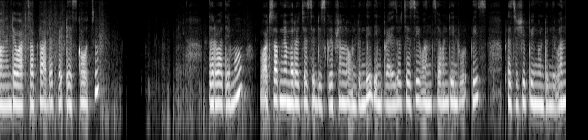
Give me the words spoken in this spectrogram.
కావాలంటే వాట్సాప్లో ఆర్డర్ పెట్టేసుకోవచ్చు. తర్వాత ఏమో వాట్సాప్ నెంబర్ వచ్చేసి డిస్క్రిప్షన్లో ఉంటుంది. దీని ప్రైస్ వచ్చేసి one seventeen rupees plus shipping ఉంటుంది. One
